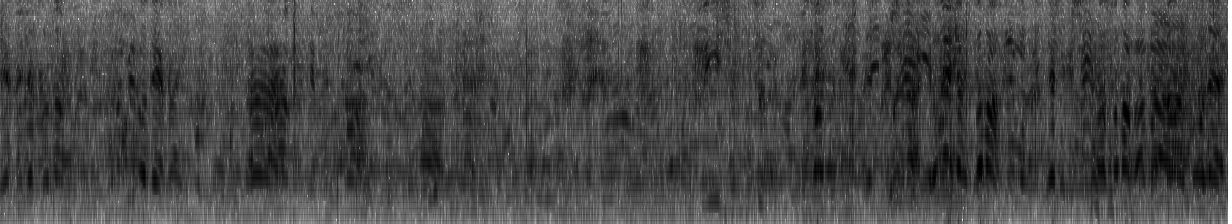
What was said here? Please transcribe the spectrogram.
Дихай, дихай, так. Спокійно дихай. Так. Не спіши її, присядь сама. Не спіши, вона сама присядь. Так, молодець.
